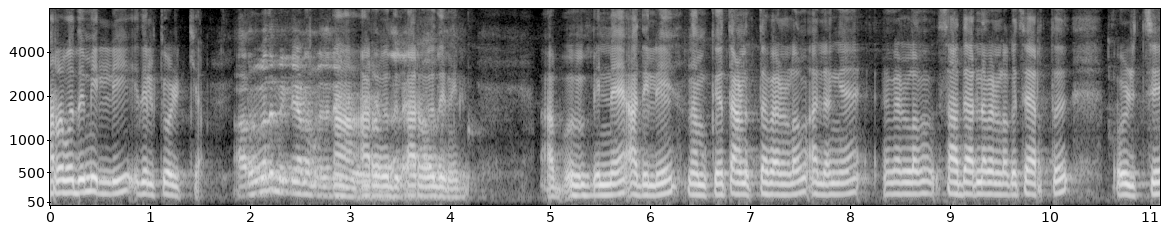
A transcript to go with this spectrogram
അറുപത് മില്ലി ഇതിലേക്ക് ഒഴിക്കാം. അറുപത് മില്ലിയാണ് ആ അറുപത് അറുപത് മില്ലി. അപ്പം പിന്നെ അതിൽ നമുക്ക് തണുത്ത വെള്ളം അല്ലെങ്കിൽ വെള്ളം സാധാരണ വെള്ളമൊക്കെ ചേർത്ത് ഒഴിച്ച്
